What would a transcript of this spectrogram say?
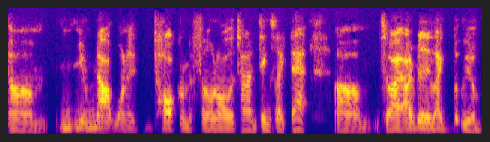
um you know not want to talk on the phone all the time things like that. Um so I, I really like you know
